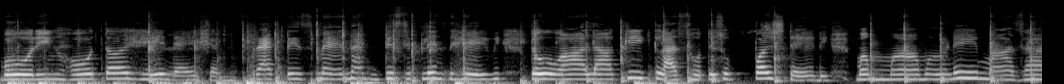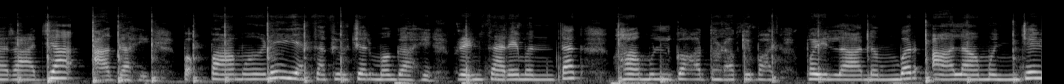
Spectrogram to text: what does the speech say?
बोरिंग होतं हे नेशन प्रॅक्टिस मेहनत डिसिप्लिन हेवी तो आला की क्लास होते सुपर स्टेडी मम्मा म्हणे माझा राजा आगाही पप्पा म्हणे याचा फ्युचर मग आहे. फ्रेंड सारे म्हणतात हा मुलगा धडाकेबाज. पहिला नंबर आला म्हणजे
